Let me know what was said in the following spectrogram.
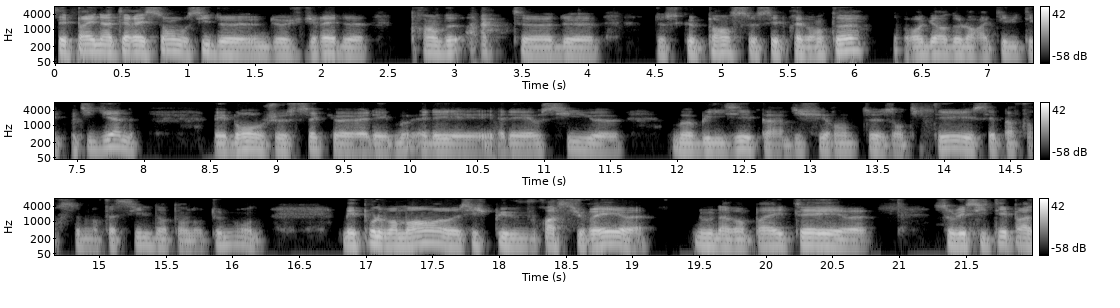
c'est pas inintéressant aussi de, je dirais, de prendre acte de, ce que pensent ces préventeurs au regard de leur activité quotidienne. Mais bon, je sais qu'elle est, elle est, elle est aussi euh, mobilisée par différentes entités et c'est pas forcément facile d'entendre tout le monde. Mais pour le moment, euh, si je puis vous rassurer, euh, nous n'avons pas été sollicités par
